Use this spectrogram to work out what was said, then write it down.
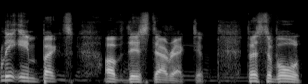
the impacts of this directive. First of all,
